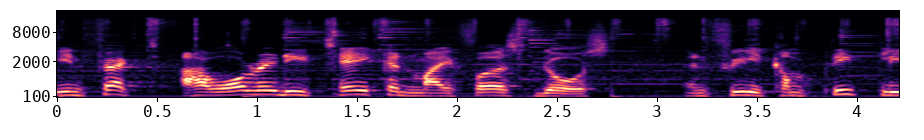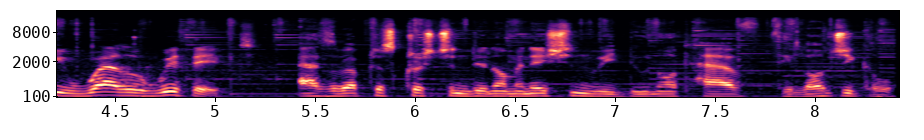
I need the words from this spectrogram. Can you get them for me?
In fact, I've already taken my first dose and feel completely well with it. As a Baptist Christian denomination, we do not have theological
